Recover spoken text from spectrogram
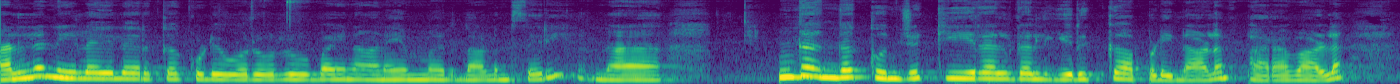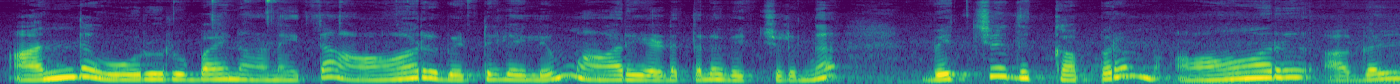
நல்ல நிலையில் இருக்கக்கூடிய ஒரு ரூபாய் நாணயம் இருந்தாலும் சரி அங்கங்கே கொஞ்சம் கீறல்கள் இருக்குது அப்படின்னாலும் பரவாயில்ல. அந்த ஒரு ரூபாய் நாணயத்தை ஆறு வெற்றிலையிலும் ஆறு இடத்துல வச்சுடுங்க. வச்சதுக்கப்புறம் ஆறு அகல்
